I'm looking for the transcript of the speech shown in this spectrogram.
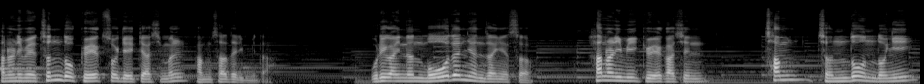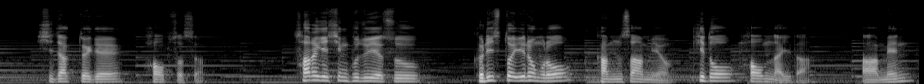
하나님의 전도 계획 속에 있게 하심을 감사드립니다. 우리가 있는 모든 현장에서 하나님이 계획하신 참 전도 운동이 시작되게 하옵소서. 살아계신 구주 예수 그리스도 이름으로 감사하며 기도하옵나이다. 아멘.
